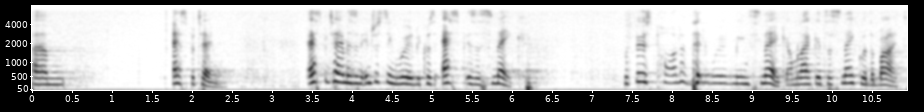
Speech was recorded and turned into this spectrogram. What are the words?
um, aspartame. Aspartame is an interesting word because asp is a snake. The first part of that word means snake. I'm like, it's a snake with a bite.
